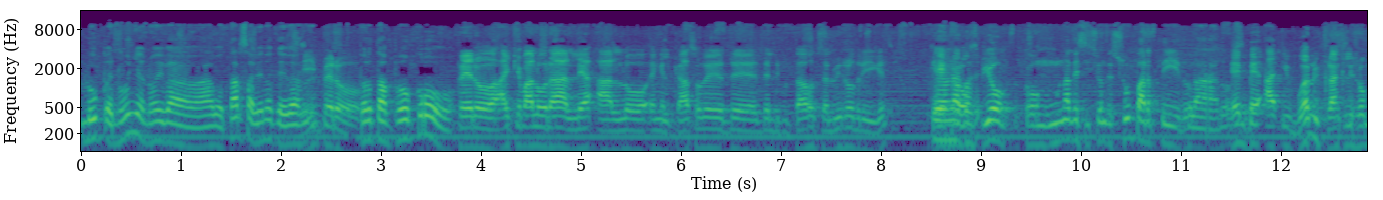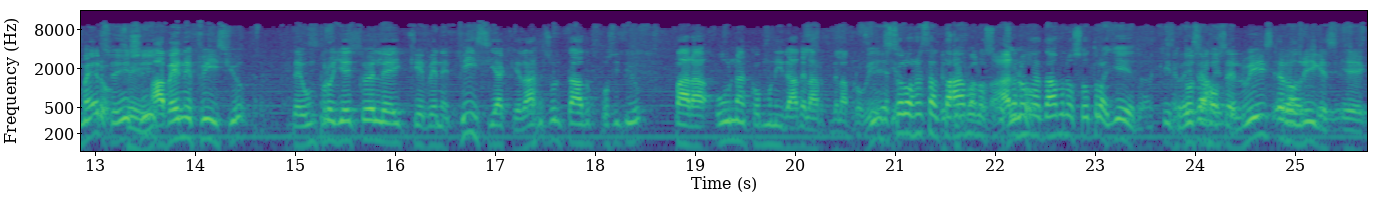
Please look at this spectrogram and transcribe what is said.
Lupe Núñez no iba a votar sabiendo que iba a sí, pero, pero tampoco... Pero hay que valorarle a lo, en el caso de, del diputado José Luis Rodríguez, que rompió con una decisión de su partido, claro, y bueno, y Franklin Romero, a beneficio de un proyecto de ley que beneficia, que da resultados positivos para una comunidad de la, de la provincia. eso lo resaltábamos, nosotros, nosotros ayer. Aquí, Entonces José Luis Rodríguez, eh,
